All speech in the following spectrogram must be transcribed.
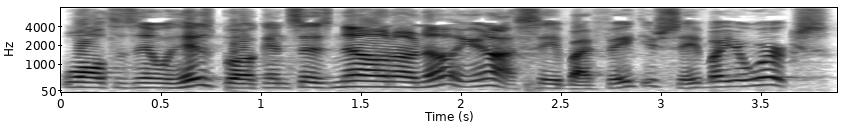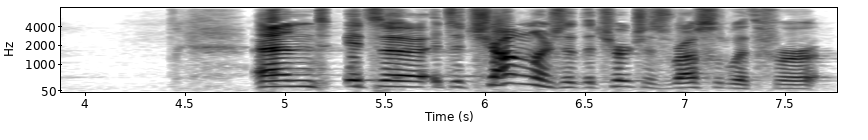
waltzes in with his book and says, No, no, no, you're not saved by faith, you're saved by your works. And it's a, it's a challenge that the church has wrestled with for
